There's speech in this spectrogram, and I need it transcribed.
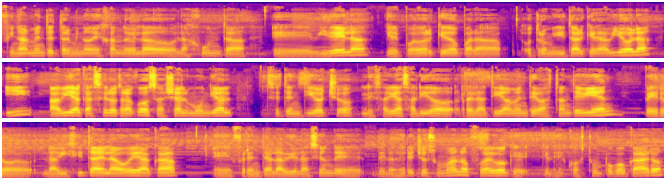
Finalmente terminó dejando de lado la junta eh, Videla y el poder quedó para otro militar que era Viola. Y había que hacer otra cosa, ya el Mundial 78 les había salido relativamente bastante bien, pero la visita de la OEA acá eh, frente a la violación de, los derechos humanos fue algo que, les costó un poco caro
